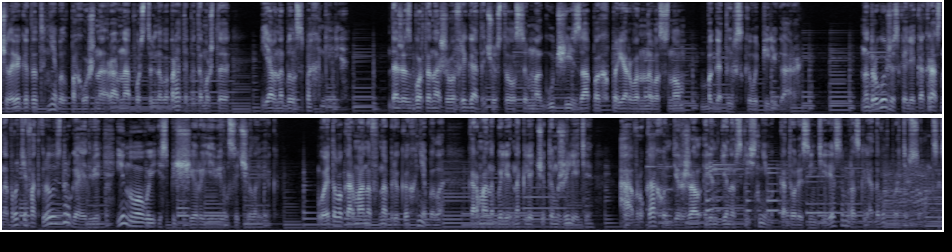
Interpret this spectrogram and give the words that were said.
Человек этот не был похож на равноапостольного брата, потому что явно был с похмелья. Даже с борта нашего фрегата чувствовался могучий запах прерванного сном богатырского перегара. На другой же скале, как раз напротив, открылась другая дверь, и новый из пещеры явился человек. У этого карманов на брюках не было. Карманы были на клетчатом жилете, а в руках он держал рентгеновский снимок, который с интересом разглядывал против солнца.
